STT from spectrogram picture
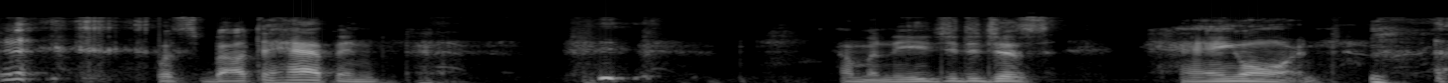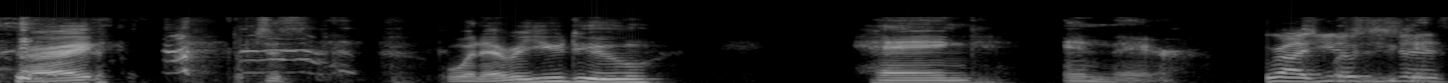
what's about to happen? I'm gonna need you to just hang on. All right? just whatever you do, hang in there. Right, you know what you you should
